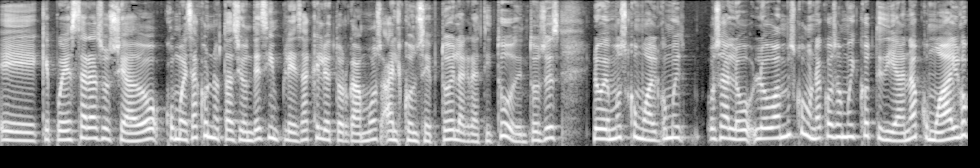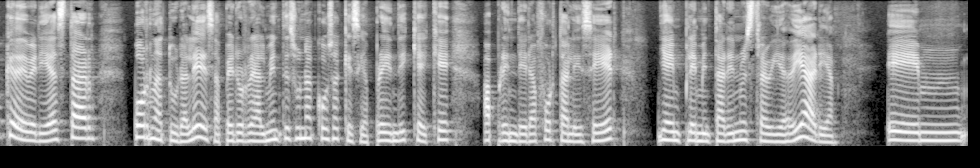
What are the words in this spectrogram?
eh, que puede estar asociado como esa connotación de simpleza que le otorgamos al concepto de la gratitud. Entonces lo vemos como algo muy, o sea, lo, lo vemos como una cosa muy cotidiana, como algo que debería estar por naturaleza, pero realmente es una cosa que se aprende y que hay que aprender a fortalecer y a implementar en nuestra vida diaria. Em,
